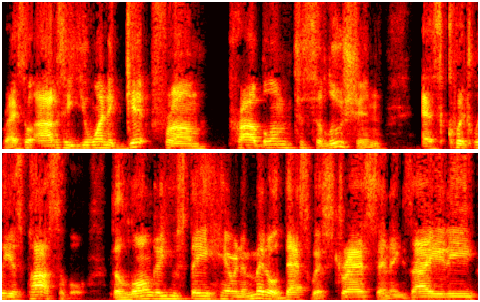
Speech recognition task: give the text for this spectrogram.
Right? So obviously you want to get from problem to solution as quickly as possible. The longer you stay here in the middle, that's where stress and anxiety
